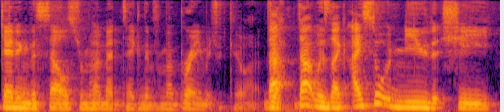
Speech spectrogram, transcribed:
getting the cells from her meant taking them from her brain, which would kill her. That Yeah. that was like I sort of knew that she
